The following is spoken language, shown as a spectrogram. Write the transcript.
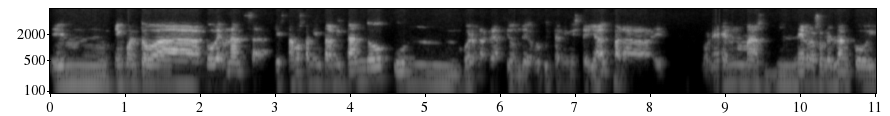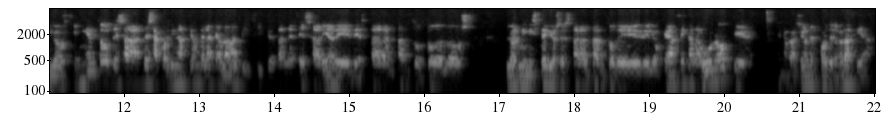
Em, en, cuanto a gobernanza, estamos también tramitando un, bueno, la creación del grupo interministerial para poner más negro sobre blanco y los cimientos de esa, de esa, coordinación de la que hablaba al principio, tan necesaria de, estar al tanto todos los, los, ministerios, estar al tanto de, de lo que hace cada uno, que en ocasiones, por desgracia,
